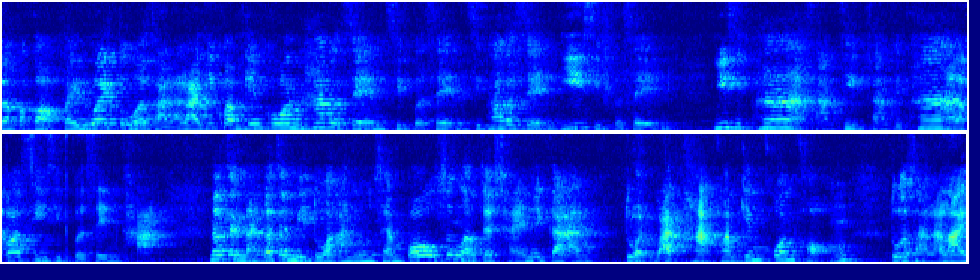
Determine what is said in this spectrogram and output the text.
จะประกอบไปด้วยตัวสารละลายที่ความเข้มข้น 5% 10% 15% 20% 25 30 35 แล้วก็ 40%ค่ะ นอกจากนั้นก็จะมีตัว unknown sample ซึ่งเราจะใช้ในการ ตรวจวัดหาความเข้มข้นของตัวสารละลาย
